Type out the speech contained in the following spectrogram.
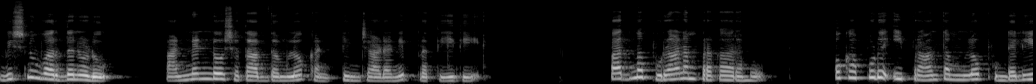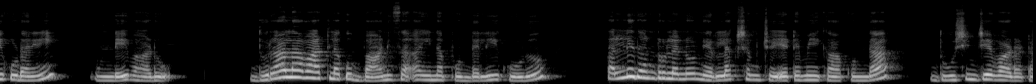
విష్ణువర్ధనుడు పన్నెండో శతాబ్దంలో కట్టించాడని ప్రతీది పద్మ పురాణం ప్రకారము ఒకప్పుడు ఈ ప్రాంతంలో పుండలీకుడని ఉండేవాడు. దురాలవాట్లకు బానిస అయిన పుండలీకుడు తల్లిదండ్రులను నిర్లక్ష్యం చేయటమే కాకుండా దూషించేవాడట.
